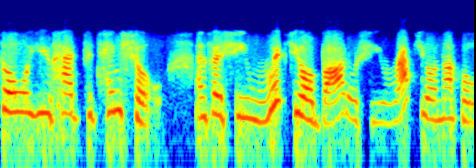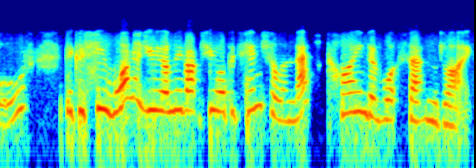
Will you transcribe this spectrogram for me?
saw you had potential, and so she whipped your butt or she rapped your knuckles because she wanted you to live up to your potential. And that's kind of what Saturn's like.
